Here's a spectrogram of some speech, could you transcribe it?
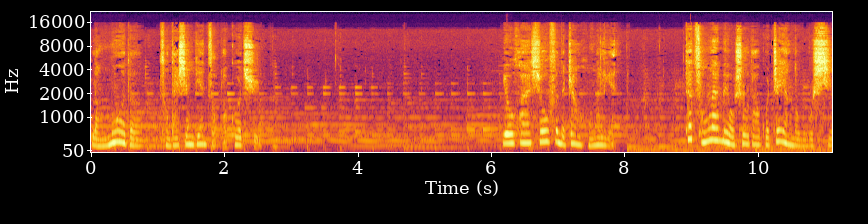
冷漠的从她身边走了过去。幽花羞愤的涨红了脸，她从来没有受到过这样的无视。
